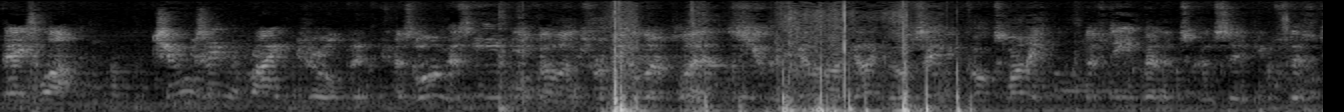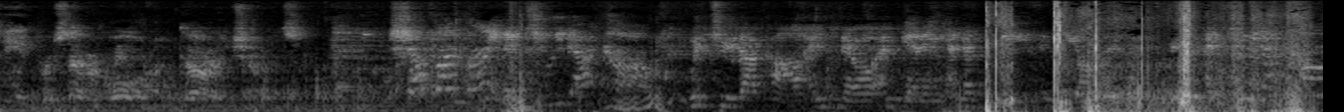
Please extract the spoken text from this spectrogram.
Next one. Choosing the right drill bit. As long as evil villains reveal their plans, you can count on Geico saving folks money. 15 minutes could save you 15% or more on car insurance. Shop online at with Chewy.com and know I'm getting an amazing deal. At Chewy.com,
